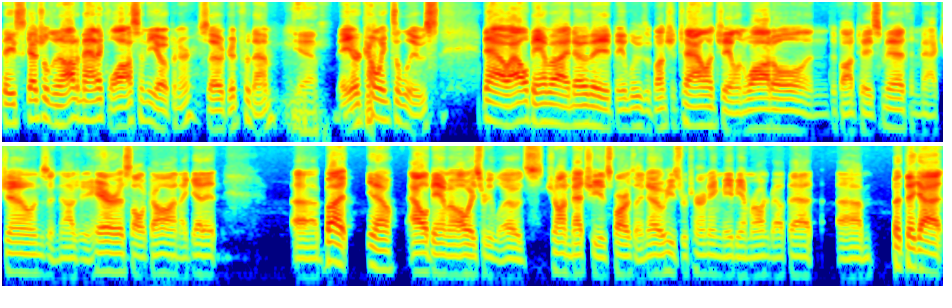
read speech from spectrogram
they scheduled an automatic loss in the opener, so good for them. Yeah, they are going to lose. Now, Alabama, I know they, they lose a bunch of talent. Jaylen Waddle and DeVonta Smith and Mac Jones and Najee Harris all gone. I get it. Uh, but you know, Alabama always reloads. John Metchie, as far as I know, he's returning. Maybe I'm wrong about that. Um, but they got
